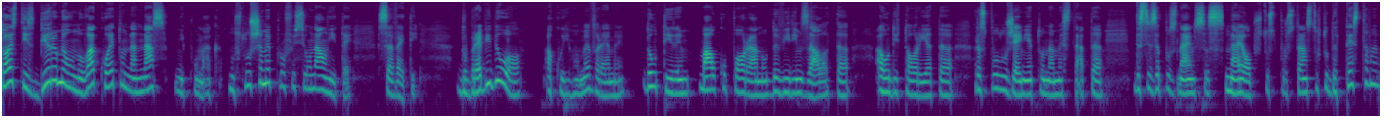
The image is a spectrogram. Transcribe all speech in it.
Тоест, избираме онова, което на нас ни помага, но слушаме професионалните съвети. Добре би било, ако имаме време, да отидем малко по-рано, да видим залата, аудиторията, разположението на местата, да се запознаем с най-общо с пространството, да тестваме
